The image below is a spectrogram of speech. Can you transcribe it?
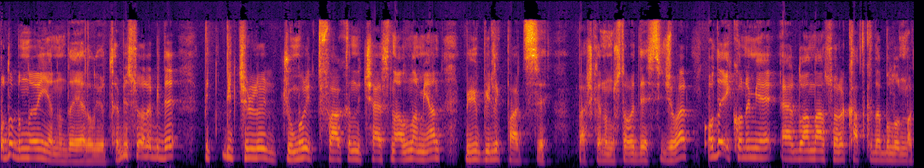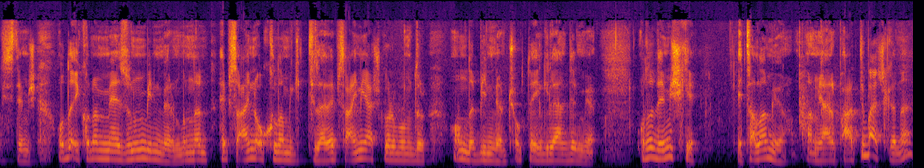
O da bunların yanında yer alıyor tabii. Sonra bir de bir, bir türlü Cumhur İttifakı'nın içerisine alınamayan Büyük Birlik Partisi Başkanı Mustafa Destici var. O da ekonomiye Erdoğan'dan sonra katkıda bulunmak istemiş. O da ekonomi mezunu mu bilmiyorum. Bunların hepsi aynı okula mı gittiler? Hepsi aynı yaş grubu mudur? Onu da bilmiyorum. Çok da ilgilendirmiyor. O da demiş ki et alamıyor. Yani parti başkanı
